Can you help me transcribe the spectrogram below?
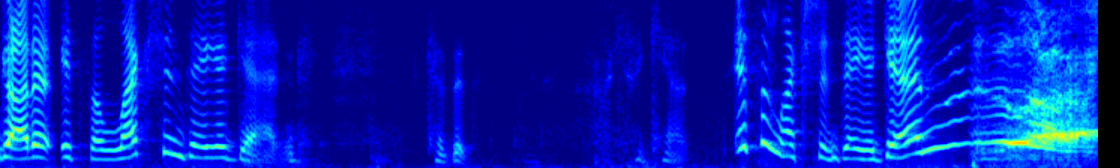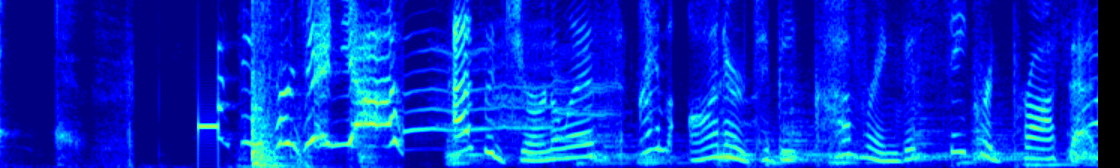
Got it. It's election day again. Because it's. Sorry, I can't. It's election day again. Virginia! As a journalist, I'm honored to be covering this sacred process.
